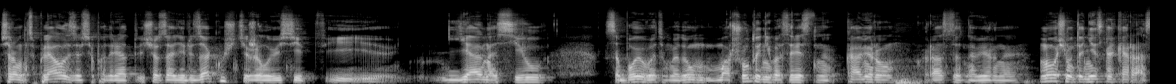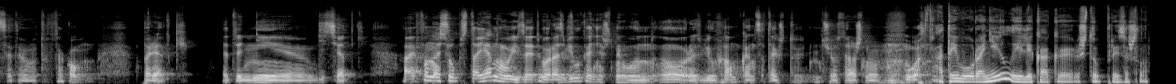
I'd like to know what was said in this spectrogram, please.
все равно цеплялась за все подряд. Еще сзади рюкзак очень тяжело висит. И я носил с собой в этом году маршруты непосредственно, камеру раз наверное, ну, в общем, это несколько раз, это вот в таком порядке. Это не десятки. iPhone носил постоянно, из-за этого разбил, конечно, его, но разбил хам в конце, так что ничего страшного. Вот. А ты его уронил или как? Что произошло?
